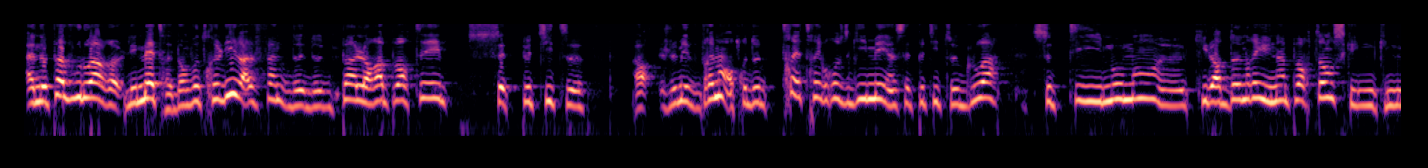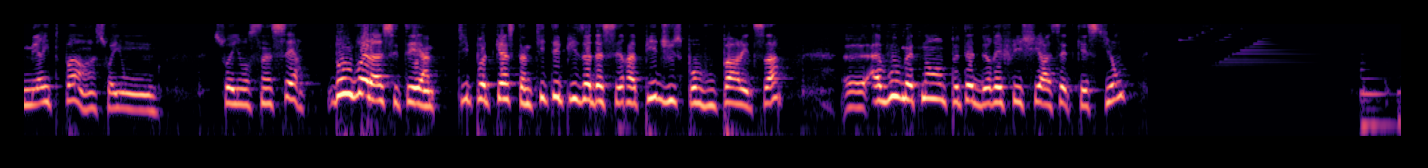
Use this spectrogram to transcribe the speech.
à ne pas vouloir les mettre dans votre livre afin de, ne pas leur apporter cette petite... Euh, alors, je le mets vraiment entre de très très grosses guillemets, hein, cette petite gloire, ce petit moment euh, qui leur donnerait une importance qu'ils ne méritent pas, hein, soyons, soyons sincères. Donc voilà, c'était un petit podcast, un petit épisode assez rapide, juste pour vous parler de ça. Euh, à vous maintenant peut-être de réfléchir à cette question.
